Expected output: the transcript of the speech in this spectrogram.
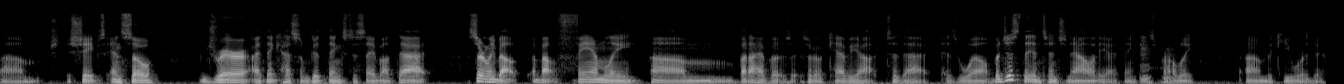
um, sh- shapes. And so Dreher, I think, has some good things to say about that. Certainly about about family, um, but I have a sort of a caveat to that as well. But just the intentionality, I think, is Mhm. probably um, the key word there.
